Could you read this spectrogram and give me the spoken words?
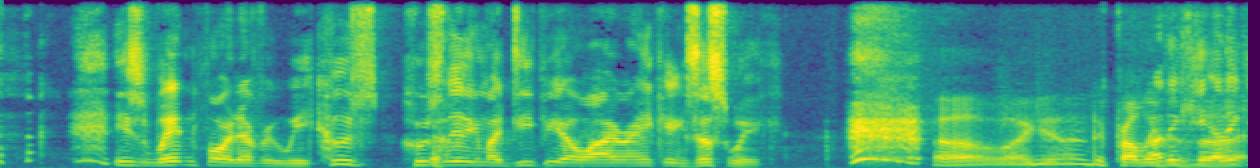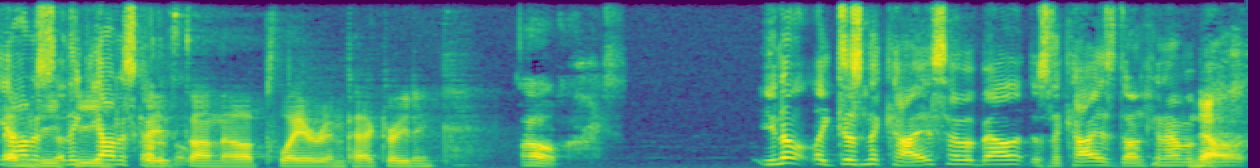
he's waiting for it every week. Who's who's leading my DPOI rankings this week? Oh my god! It probably I think he- I think Giannis- I think Giannis got based on uh, player impact rating. Oh Christ. You know, like does Nekias have a ballot? Does Nekias Duncan have a No. ballot?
